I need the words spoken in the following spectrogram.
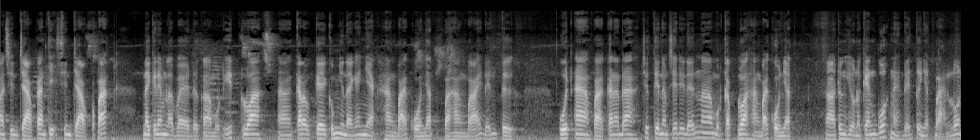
à, xin chào các anh chị, xin chào các bác. Nay kênh em lại về được à, một ít loa à, karaoke cũng như là nghe nhạc hàng bái của Nhật và hàng bái đến từ USA và Canada. Trước tiên em sẽ đi đến à, một cặp loa hàng bái của Nhật, à, thương hiệu là Kenwood này, đến từ Nhật Bản luôn.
